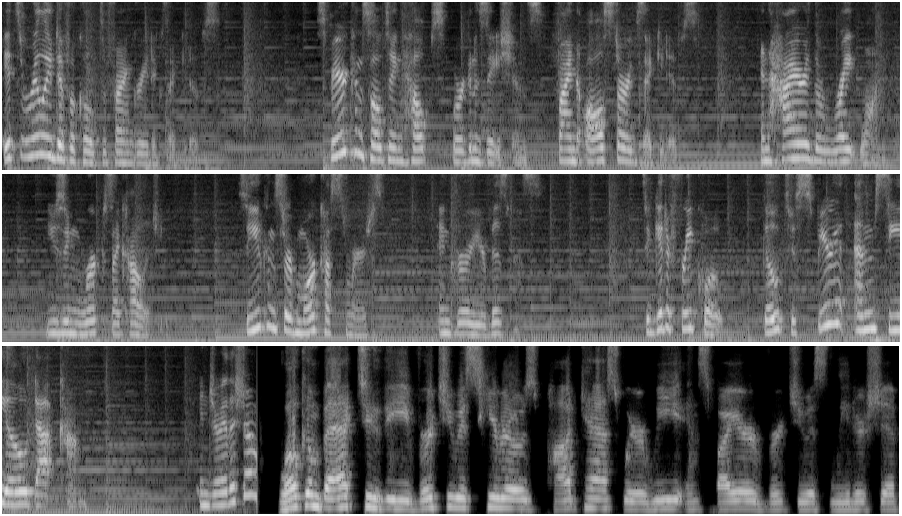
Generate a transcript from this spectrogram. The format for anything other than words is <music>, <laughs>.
It's really difficult to find great executives. Spirit Consulting helps organizations find all star executives and hire the right one using work psychology so you can serve more customers and grow your business. To get a free quote, go to spiritmco.com. Enjoy the show. Welcome back to the Virtuous Heroes podcast, where we inspire virtuous leadership.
